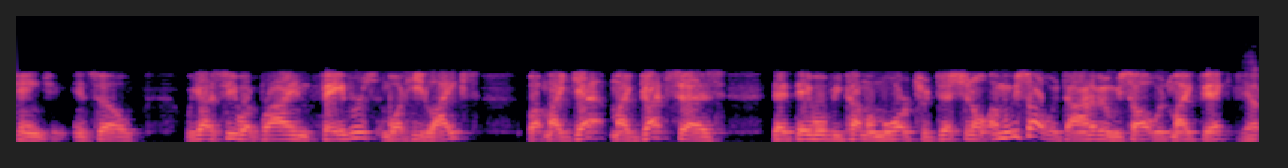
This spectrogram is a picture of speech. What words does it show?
changing, and so we got to see what Brian favors and what he likes. But my gut, my gut says that they will become a more traditional. I mean, we saw it with Donovan, we saw it with Mike Vick. Yep.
